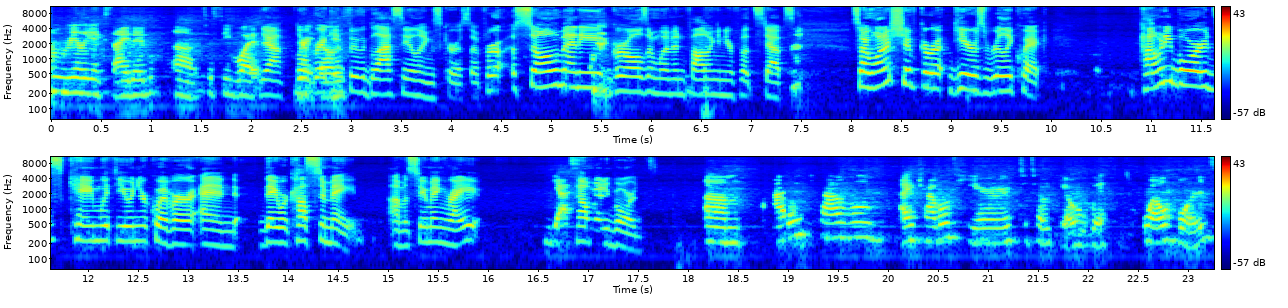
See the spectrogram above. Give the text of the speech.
I'm really excited uh, to see what. Yeah, you're breaking goes. through the glass ceilings, Carissa, for so many girls and women following in your footsteps. So I want to shift gears really quick. How many boards came with you in your quiver, and they were custom made? I'm assuming, right? Yes. How many boards? Um, I traveled. I traveled here to Tokyo with 12 boards,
